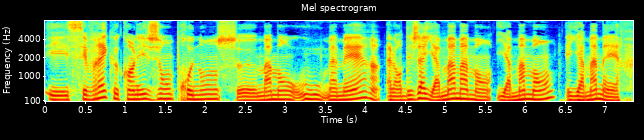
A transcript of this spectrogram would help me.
et c'est vrai que quand les gens prononcent euh, maman ou ma mère, alors déjà il y a ma maman, il y a maman et il y a ma mère.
